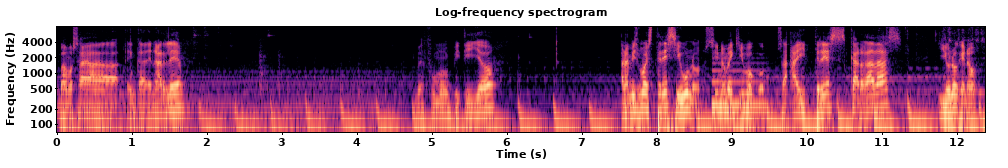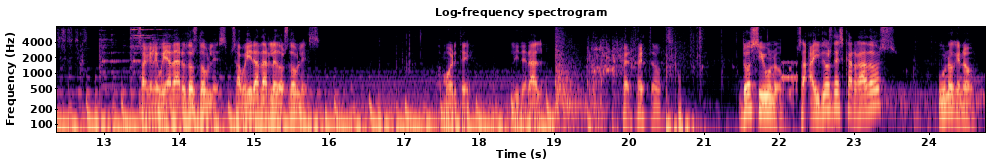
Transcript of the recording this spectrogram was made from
Vamos a encadenarle. Me fumo un pitillo. Ahora mismo es 3 y 1, si no me equivoco. O sea, hay 3 cargadas y uno que no. O sea, que le voy a dar dos dobles. O sea, voy a ir a darle dos dobles. A muerte. Literal. Perfecto. Dos y uno. O sea, hay dos descargados, uno que no.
